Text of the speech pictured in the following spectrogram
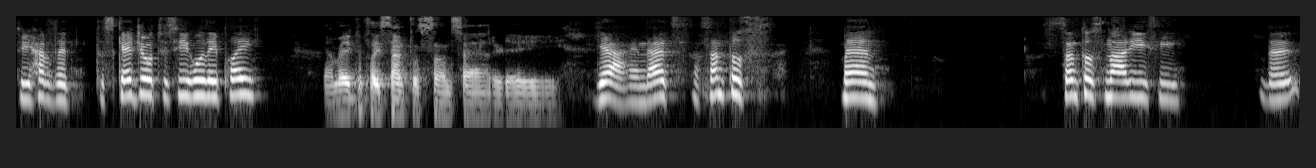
do you have the, the schedule to see who they play? Yeah, America plays Santos on Saturday. Yeah, and that's Santos, man. Santos not easy. The,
